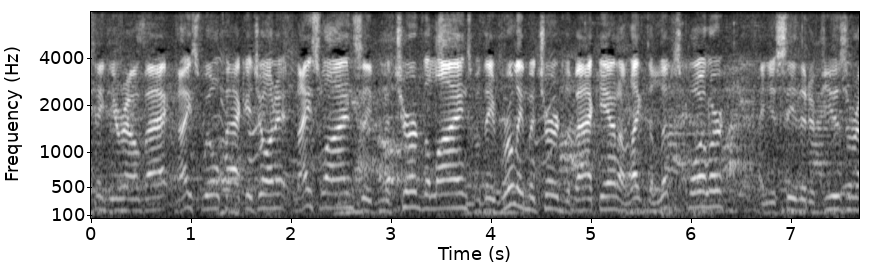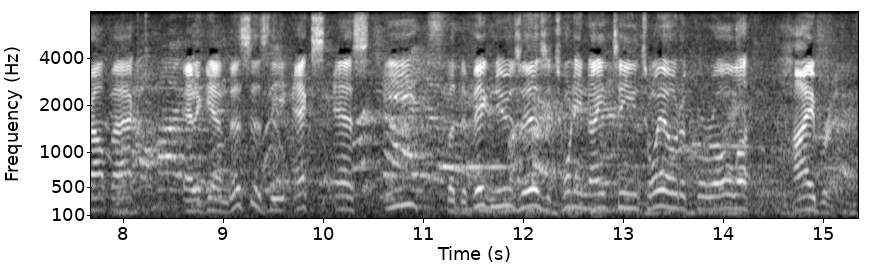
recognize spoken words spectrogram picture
Take you around back. Nice wheel package on it. Nice lines. They've matured the lines, but they've really matured the back end. I like the lip spoiler, and you see the diffuser out back. And again, this is the XSE, but the big news is the 2019 Toyota Corolla Hybrid.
